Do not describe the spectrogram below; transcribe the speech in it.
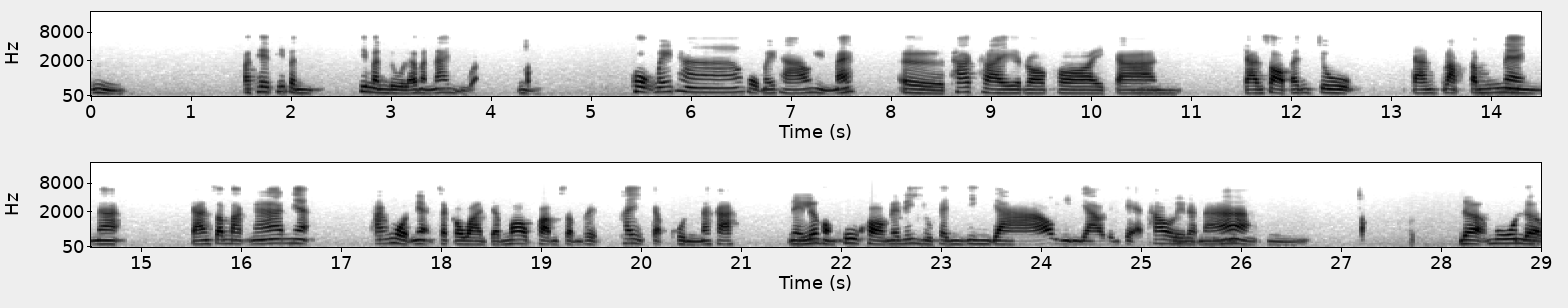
อืม ประเทศที่มันที่มันดูแล้วมันน่าอยู่อะหกไม้เท้าหกไม้เท้าเห็นไหมเออถ้าใครรอคอยการการสอบบรรจุ การปรับตำแหน่งนะ การสมัครงานเนี่ยทั้งหมดเนี่ยจักรวาลจะมอบความสำเร็จให้กับคุณนะคะ ในเรื่องของคู่ครองเนี่ยได้อยู่กันยิงยาว ยิงยาวจนแก่เท่าเลยล่ะนะเดอะมูนเดอะ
